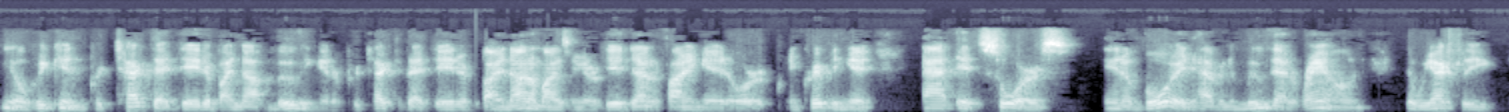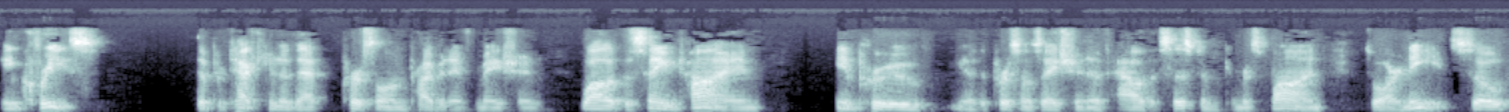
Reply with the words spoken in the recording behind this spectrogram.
you know, we can protect that data by not moving it or protect that data by anonymizing it or de-identifying it or encrypting it at its source and avoid having to move that around, then we actually increase the protection of that personal and private information while at the same time improve you know the personalization of how the system can respond to our needs so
